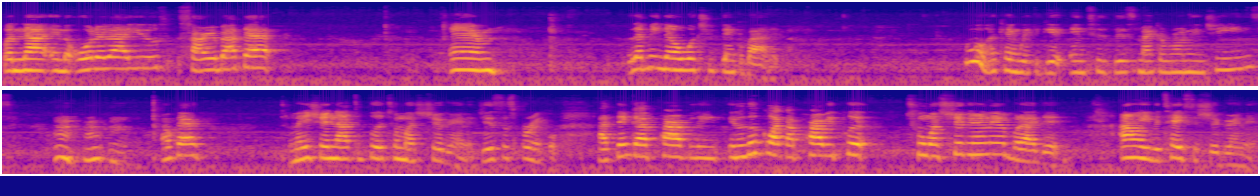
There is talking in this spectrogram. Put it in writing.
but not in the order that I use. Sorry about that. And let me know what you think about it. Ooh, I can't wait to get into this macaroni and cheese. Mm, mm, mm. Okay? Make sure not to put too much sugar in it. Just a sprinkle. I think I probably, it looked like I probably put too much sugar in there, but I didn't. I don't even taste the sugar in it.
